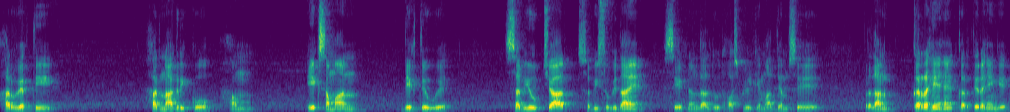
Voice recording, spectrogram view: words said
हर व्यक्ति, हर नागरिक को हम एक समान देखते हुए सभी उपचार, सभी सुविधाएँ सेठ नंदलाल दूध हॉस्पिटल के माध्यम से प्रदान कर रहे हैं, करते रहेंगे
